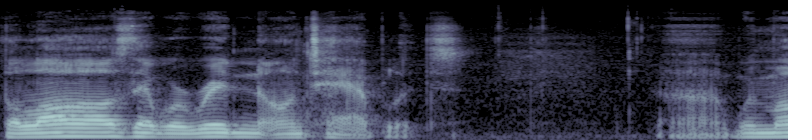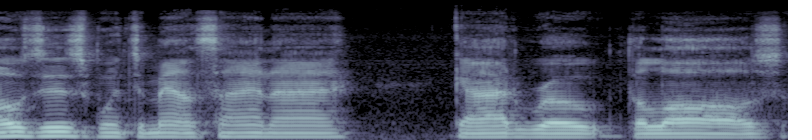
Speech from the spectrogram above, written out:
the laws that were written on tablets. Uh, when Moses went to Mount Sinai, God wrote the laws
